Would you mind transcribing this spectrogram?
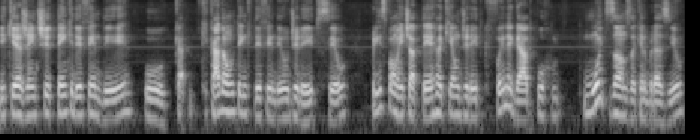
e que a gente tem que defender o que cada um tem que defender o direito seu, principalmente a terra, que é um direito que foi negado por muitos anos aqui no Brasil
